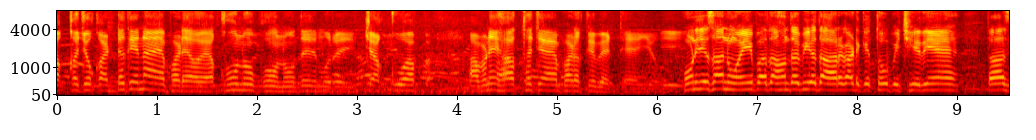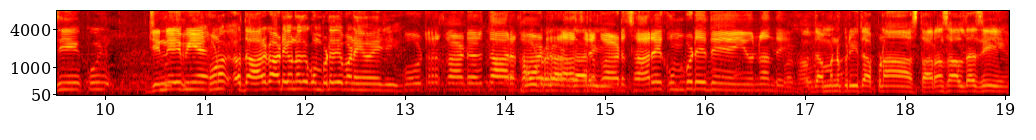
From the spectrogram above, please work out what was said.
ਅੱਖ ਚੋਂ ਕੱਢ ਕੇ ਨਾ ਐ ਫੜਿਆ ਹੋਇਆ ਖੂਨੋ ਖੂਨ ਉਹਦੇ ਮੁਰੇ ਚਾਕੂ ਆਪ- ਆਪਣੇ ਹੱਥ 'ਚ ਐ ਫੜ ਕੇ ਬੈਠਿਆ ਜੀ ਉਹ। ਹੁਣ ਜੇ ਸਾਨੂੰ ਐਂ ਪਤਾ ਹੁੰਦਾ ਵੀ ਆਧਾਰ ਕਾਰਡ ਕਿੱਥੋਂ ਪਿੱਛੇ ਦੇ ਆ ਤਾਂ ਅਸੀਂ ਕੁਝ ਜਿੰਨੇ ਵੀ ਆ ਹੁਣ ਆਧਾਰ ਕਾਰਡ ਹੀ ਉਹਨਾਂ ਦੇ ਕੰਪੜੇ ਦੇ ਬਣੇ ਹੋਏ ਜੀ। Voter card Aadhaar card voter card ਸਾਰੇ ਰਾਸ਼ਨ ਜੀ। ਕਾਰਡ। ਸਾਰੇ ਕੁੰਬੜੇ ਦੇ ਆ ਜੀ ਉਹਨਾਂ ਦੇ। ਦਮਨਪ੍ਰੀਤ ਆਪਣਾ 17 ਸਾਲ ਦਾ ਸੀ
